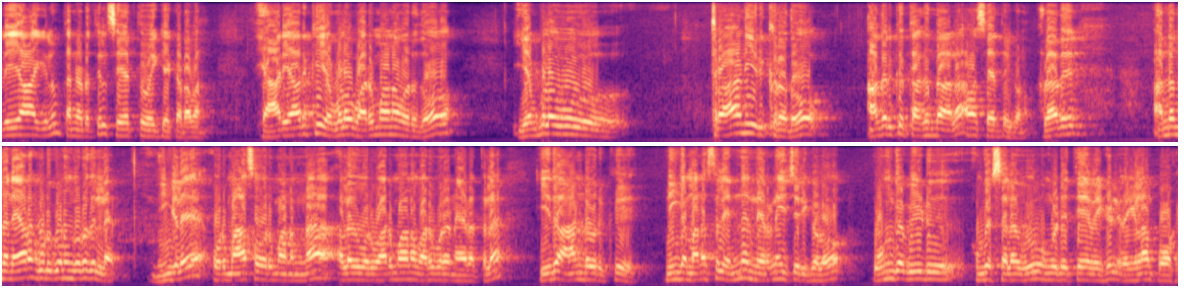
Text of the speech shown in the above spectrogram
எதையாகிலும் தன்னிடத்தில் சேர்த்து வைக்க கடவன். யார் யாருக்கு எவ்வளோ வருமானம் வருதோ எவ்வளவு திராணி இருக்கிறதோ அதற்கு தகுந்தால அவன் சேர்த்து வைக்கணும் அதாவது அந்தந்த நேரம் கொடுக்கணுங்கிறது இல்லை. நீங்களே ஒரு மாத வருமானம்னா அல்லது ஒரு வருமானம் வருகிற நேரத்தில் இது ஆண்டவருக்கு நீங்கள் மனசில் என்ன நிர்ணயிச்சிருக்கீங்களோ உங்கள் வீடு உங்கள் செலவு உங்களுடைய தேவைகள் இதையெல்லாம் போக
